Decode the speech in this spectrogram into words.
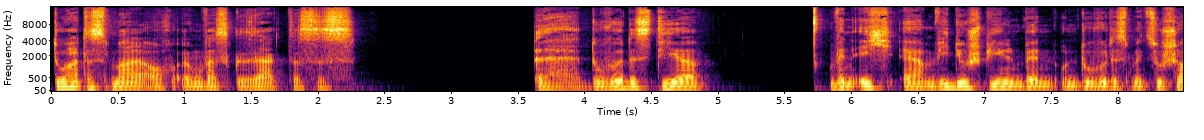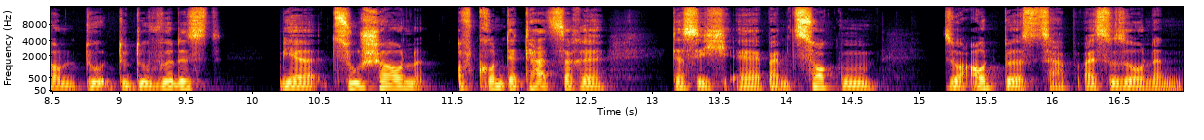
du hattest mal auch irgendwas gesagt, dass es, äh, du würdest dir, wenn ich am Videospielen bin und du würdest mir zuschauen, du, du, du würdest mir zuschauen aufgrund der Tatsache, dass ich äh, beim Zocken so Outbursts hab, weißt du so, und dann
